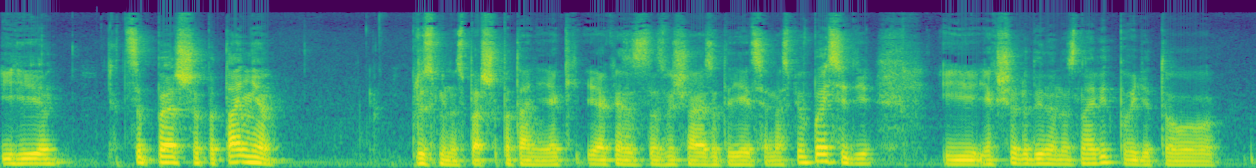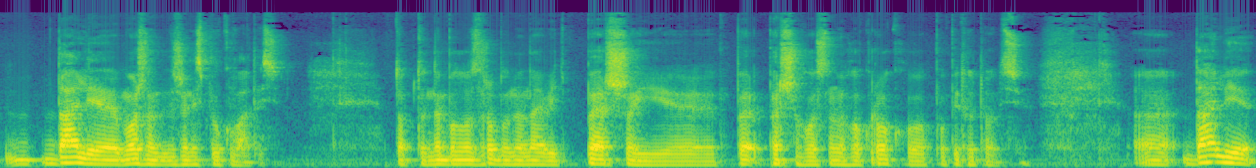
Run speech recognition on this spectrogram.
І це перше питання, плюс-мінус перше питання, яке зазвичай задається на співбесіді. І якщо людина не знає відповіді, то далі можна вже не спілкуватись. Тобто не було зроблено навіть першої, першого основного кроку по підготовці. Е, далі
